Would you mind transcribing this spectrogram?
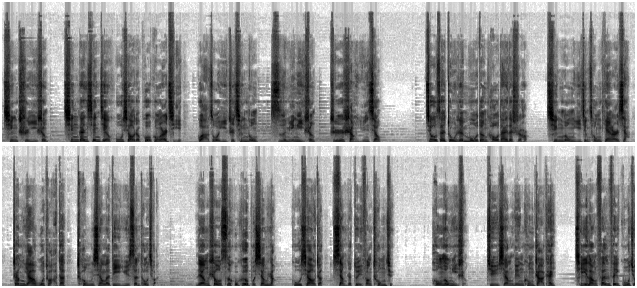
轻斥一声，青干仙剑呼啸着破空而起，化作一只青龙，嘶鸣一声，直上云霄。就在众人目瞪口呆的时候，青龙已经从天而下，张牙舞爪地冲向了地狱三头犬。两兽似乎各不相让，呼啸着向着对方冲去。轰隆一声，巨响凌空炸开，气浪翻飞鼓卷，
